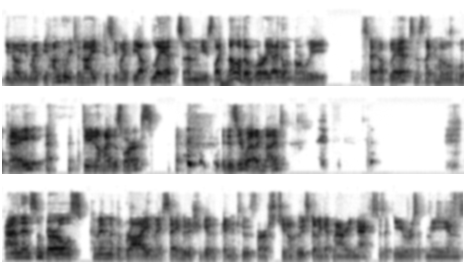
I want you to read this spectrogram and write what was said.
you know, you might be hungry tonight because you might be up late. And he's like, No, don't worry. I don't normally stay up late. And it's like, Oh, okay. Do you know how this works? it is your wedding night. And then some girls come in with the bride and they say, Who did she give the pin to first? You know, who's going to get married next? Is it you or is it me? And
